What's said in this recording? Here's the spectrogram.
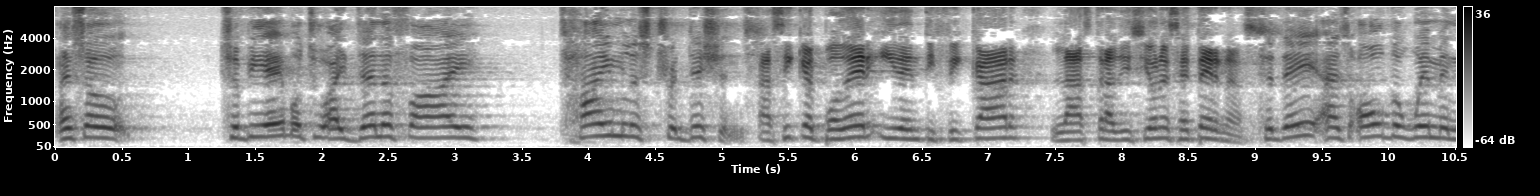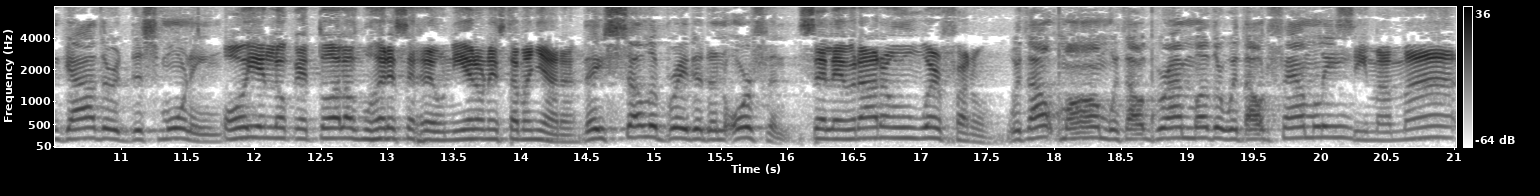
And so to be able to identify timeless traditions. Así que el poder identificar las tradiciones eternas. Today, as all the women gathered this morning, Hoy en lo que todas las mujeres se reunieron esta mañana, they celebrated an orphan celebraron un huérfano, without mom, without grandmother, without family. sin mamá,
